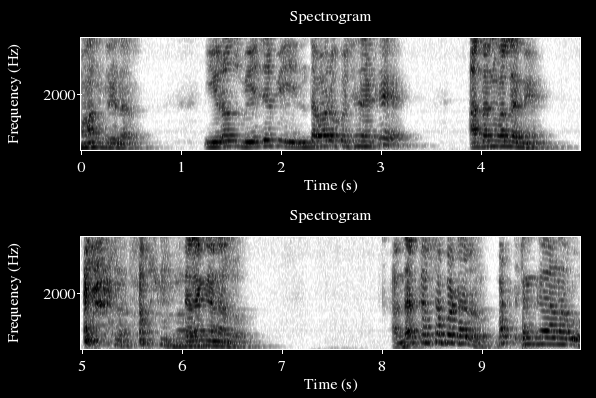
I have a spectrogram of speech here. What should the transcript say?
మాస్ లీడర్. ఈరోజు బీజేపీ ఇంతవరకు వచ్చిందంటే అతని వల్లనే తెలంగాణలో. అందరు కష్టపడ్డారు బట్ తెలంగాణలో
